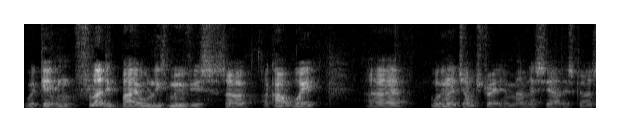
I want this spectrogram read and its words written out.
we're getting flooded by all these movies. So I can't wait. Uh, we're going to jump straight in, man. Let's see how this goes.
